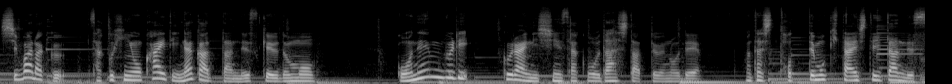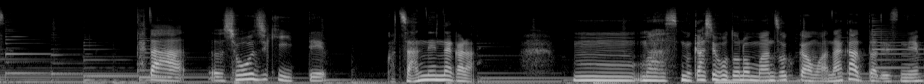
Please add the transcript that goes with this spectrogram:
しばらく作品を書いていなかったんですけれども5年ぶりぐらいに新作を出したというので私とっても期待していたんです。ただ正直言って残念ながらうーんまあ昔ほどの満足感はなかったですね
